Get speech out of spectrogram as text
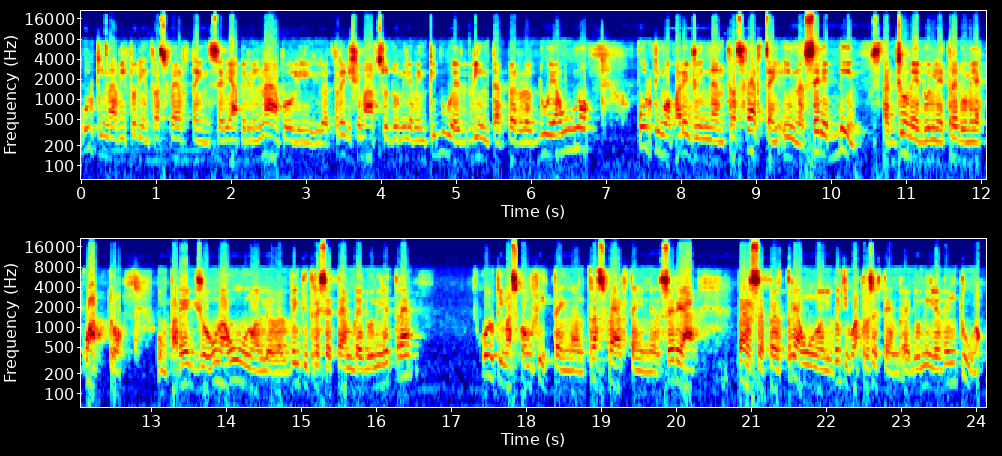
ultima vittoria in trasferta in Serie A per il Napoli il 13 marzo 2022, vinta per 2 a 1, ultimo pareggio in trasferta in Serie B, stagione 2003-2004, un pareggio 1 a 1 il 23 settembre 2003, ultima sconfitta in trasferta in Serie A, persa per 3 a 1 il 24 settembre 2021.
